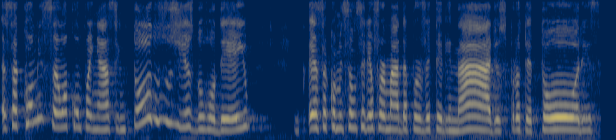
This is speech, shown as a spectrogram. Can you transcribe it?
essa comissão acompanhasse em todos os dias do rodeio essa comissão seria formada por veterinários, protetores,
